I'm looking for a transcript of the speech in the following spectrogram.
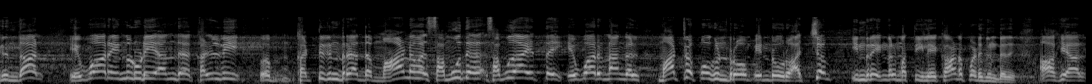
இருந்தால் எவ்வாறு எங்களுடைய அந்த கல்வி கட்டுகின்ற அந்த மாணவ சமுத சமுதாயத்தை எவ்வாறு நாங்கள் மாற்றப் போகின்றோம் என்ற ஒரு அச்சம் இன்று எங்கள் மத்தியிலே காணப்படுகின்றது. ஆகையால்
